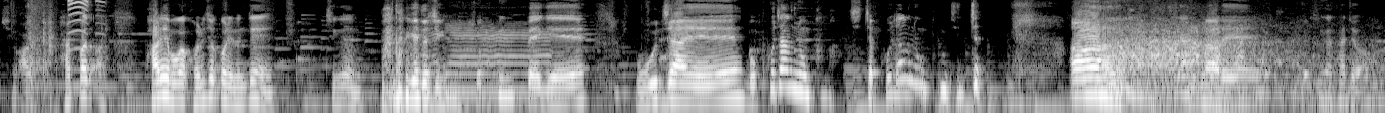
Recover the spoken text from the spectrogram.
지금 아, 발바닥 아, 발에 뭐가 걸리적거리는데 지금 바닥에도 지금 쇼핑백에 모자에 뭐 포장용품 진짜 포장용품 진짜 아 양말에 심각하죠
